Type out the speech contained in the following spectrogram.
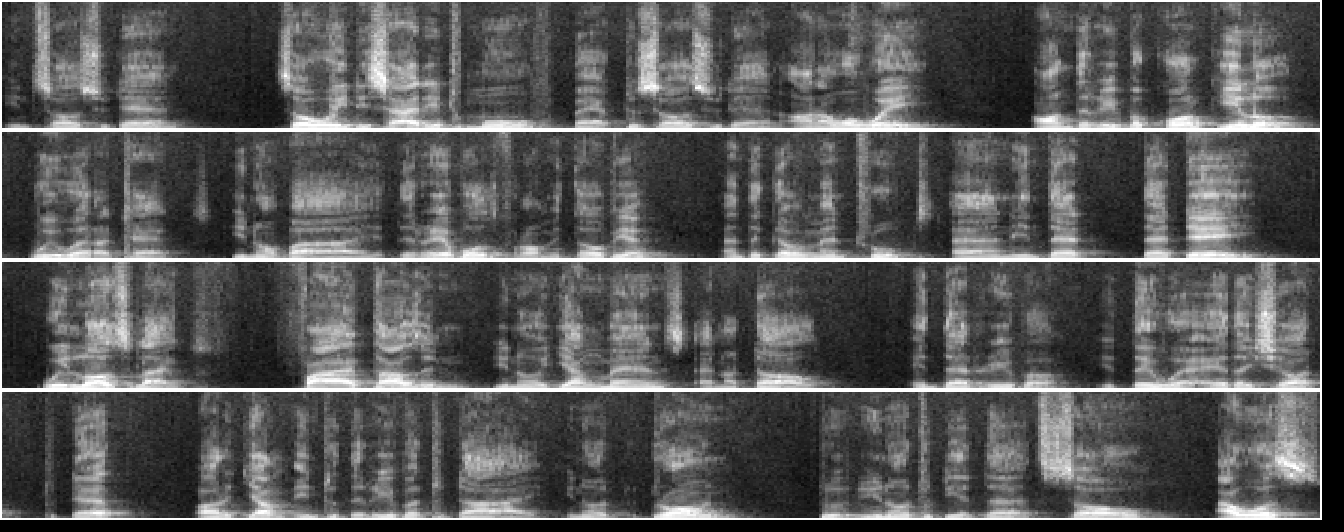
in South Sudan. So we decided to move back to South Sudan. On our way, on the river called Gilo, we were attacked, you know, by the rebels from Ethiopia and the government troops. And in that, that day, we lost like 5,000, you know, young men and adults in that river. They were either shot to death or jumped into the river to die, you know, drawn to, you know, to their death. So I was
